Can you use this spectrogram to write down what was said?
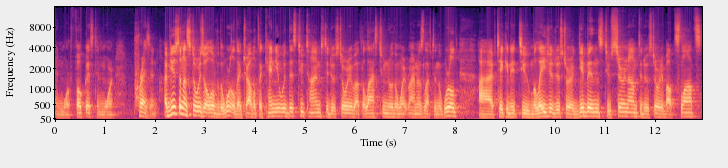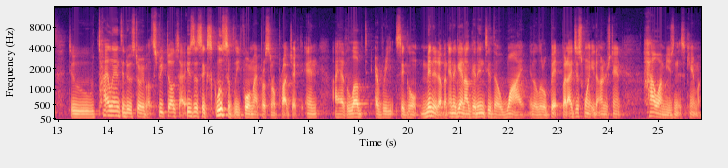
and more focused and more present. I've used it on stories all over the world. I traveled to Kenya with this two times to do a story about the last two northern white rhinos left in the world. I've taken it to Malaysia to do a story of gibbons, to Suriname to do a story about sloths, to Thailand to do a story about street dogs. I use this exclusively for my personal project. And I have loved every single minute of it. And again, I'll get into the why in a little bit, but I just want you to understand how I'm using this camera.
